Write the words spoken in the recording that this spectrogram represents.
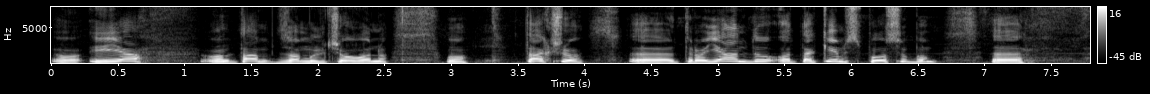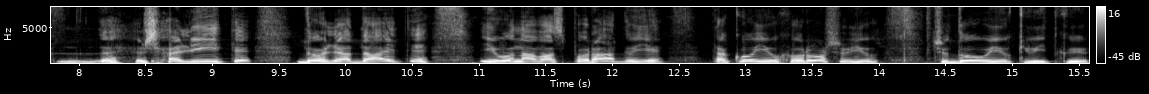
О, і я вон там замульчовано. О. Так що е, троянду отаким способом е, е, жалійте, доглядайте, і вона вас порадує такою хорошою, чудовою квіткою.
